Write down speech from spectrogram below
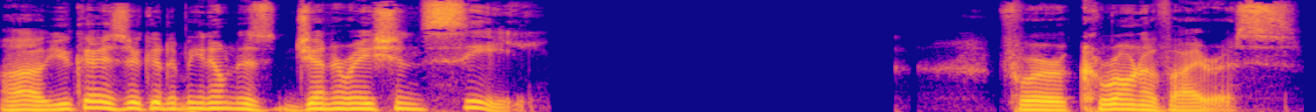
Uh, you guys are going to be known as Generation C for coronavirus.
